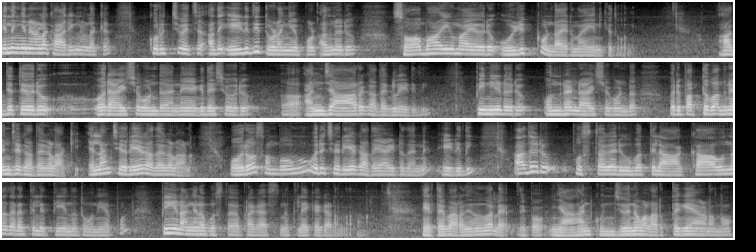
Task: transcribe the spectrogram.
എന്നിങ്ങനെയുള്ള കാര്യങ്ങളിലൊക്കെ കുറിച്ച് വെച്ച് അത് എഴുതി തുടങ്ങിയപ്പോൾ അതിനൊരു സ്വാഭാവികമായ ഒരു ഒഴുക്കുണ്ടായിരുന്നതായി എനിക്ക് തോന്നി. ആദ്യത്തെ ഒരു ഒരാഴ്ച കൊണ്ട് തന്നെ ഏകദേശം ഒരു അഞ്ചാറ് കഥകൾ എഴുതി. പിന്നീട് ഒരു ഒന്ന് രണ്ടാഴ്ച കൊണ്ട് ഒരു പത്ത് പതിനഞ്ച് കഥകളാക്കി. എല്ലാം ചെറിയ കഥകളാണ്. ഓരോ സംഭവവും ഒരു ചെറിയ കഥയായിട്ട് തന്നെ എഴുതി അതൊരു പുസ്തക രൂപത്തിലാക്കാവുന്ന തരത്തിലെത്തിയെന്ന് തോന്നിയപ്പോൾ പിന്നീട് അങ്ങനെ പുസ്തക പ്രകാശനത്തിലേക്ക് കടന്നതാണ്. നേരത്തെ പറഞ്ഞതുപോലെ ഇപ്പോൾ ഞാൻ കുഞ്ചുവിനെ വളർത്തുകയാണെന്നോ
